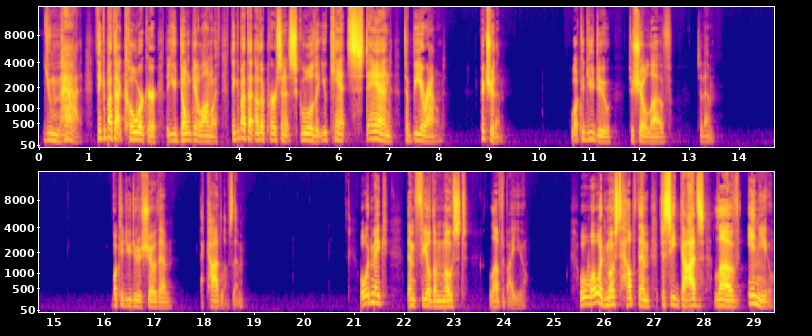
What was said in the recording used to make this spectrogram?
you mad. Think about that coworker that you don't get along with. Think about that other person at school that you can't stand to be around. Picture them. What could you do to show love to them? What could you do to show them that God loves them? What would make them feel the most loved by you? What would most help them to see God's love in you?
